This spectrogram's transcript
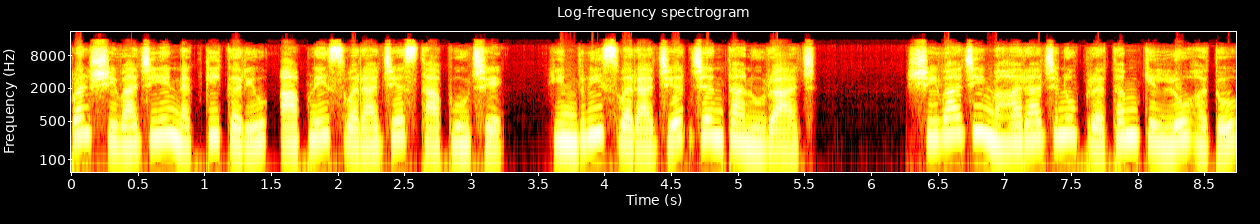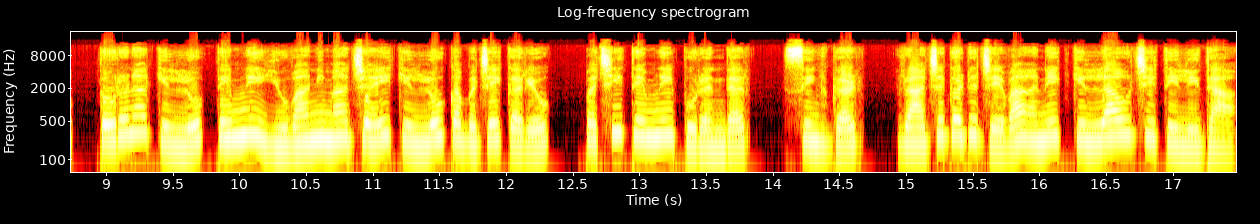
પણ શિવાજીએ નક્કી કર્યું, આપણે સ્વરાજ્ય સ્થાપવું છે. હિન્દવી સ્વરાજ્ય જનતાનું રાજ. શિવાજી મહારાજનો પ્રથમ કિલ્લો હતો, તોરણા કિલ્લો, તેમને યુવાનીમાં જય કિલ્લો કબજે કર્યો, પછી તેમણે પુરંદર, સિંહગઢ, રાજગઢ જેવા અનેક કિલ્લાઓ જીતી લીધા.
